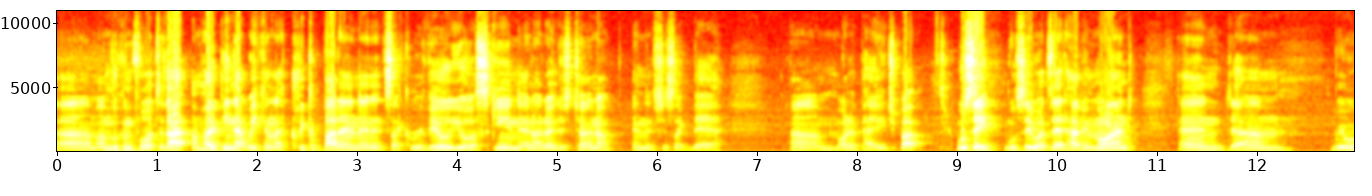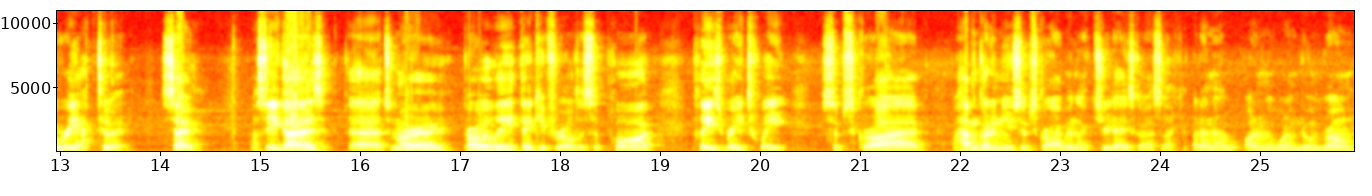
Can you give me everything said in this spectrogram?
um, I'm looking forward to that. I'm hoping that we can like click a button and it's like reveal your skin and I don't just turn up and it's just like there um, on a page. But we'll see. We'll see what Zed have in mind and um, we will react to it. So I'll see you guys uh, tomorrow probably. Thank you for all the support. Please retweet, subscribe I haven't got a new subscriber in like two days, guys. Like I don't know, I don't know what I'm doing wrong.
